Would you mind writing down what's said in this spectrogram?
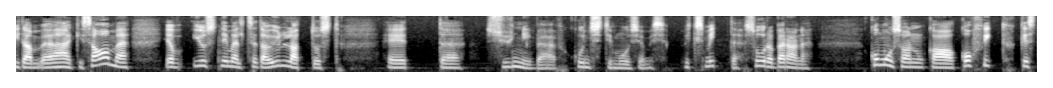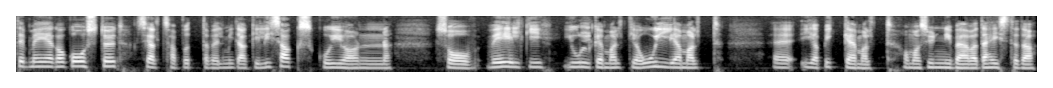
mida me vähegi saame ja just nimelt seda üllatust, et äh, sünnipäev kunstimuuseumis, miks mitte, suurepärane. Kumus on ka kohvik, kes teeb meiega koostööd, sealt saab võtta veel midagi lisaks, kui on soov veelgi julgemalt ja uljamalt äh, ja pikemalt oma sünnipäeva tähistada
